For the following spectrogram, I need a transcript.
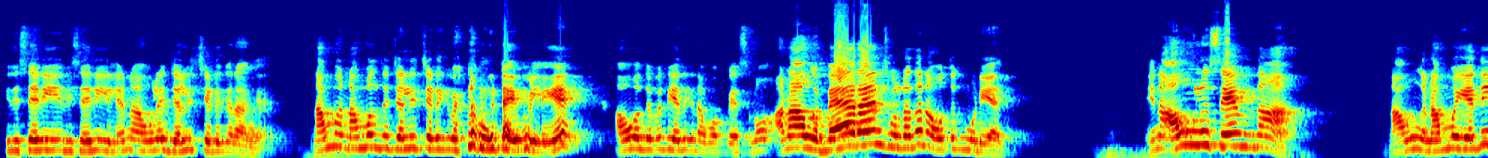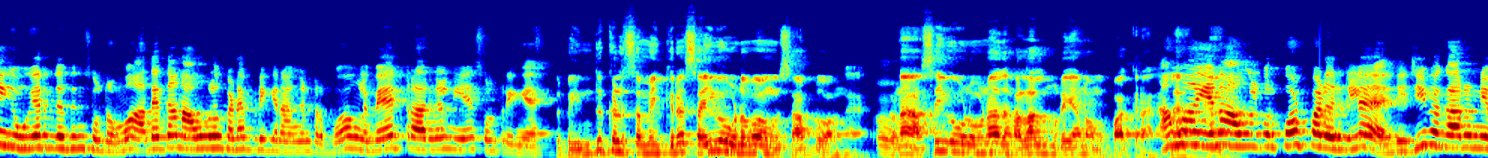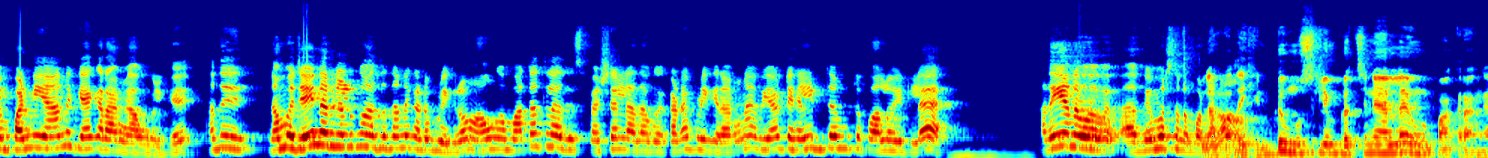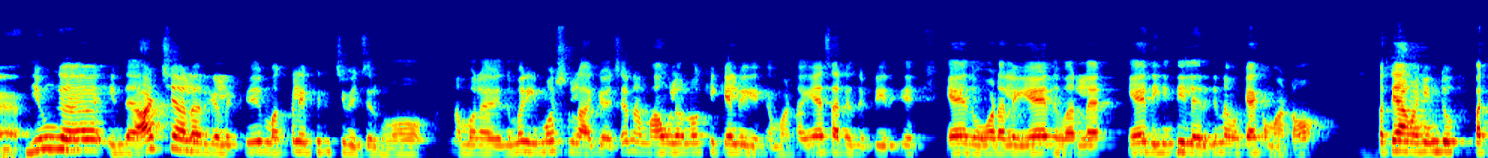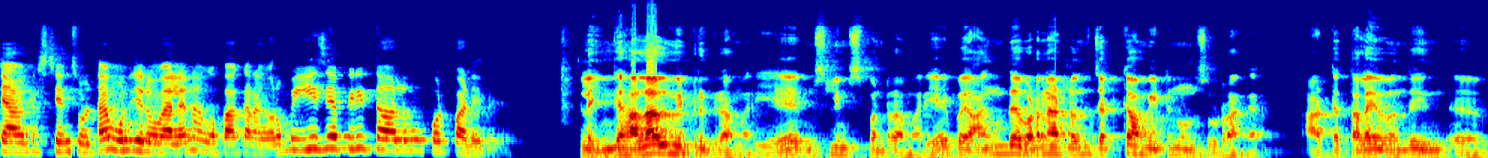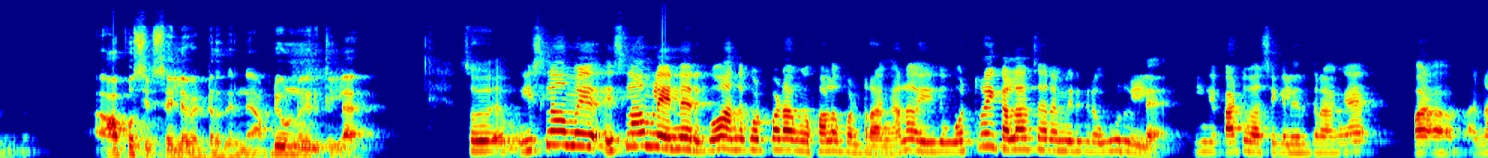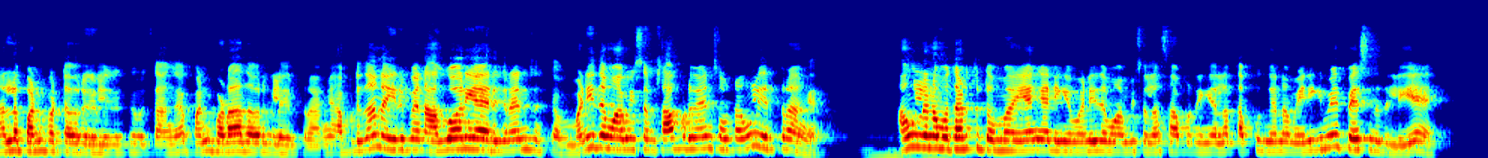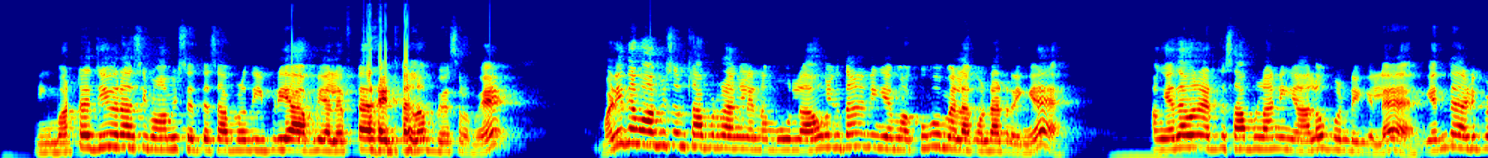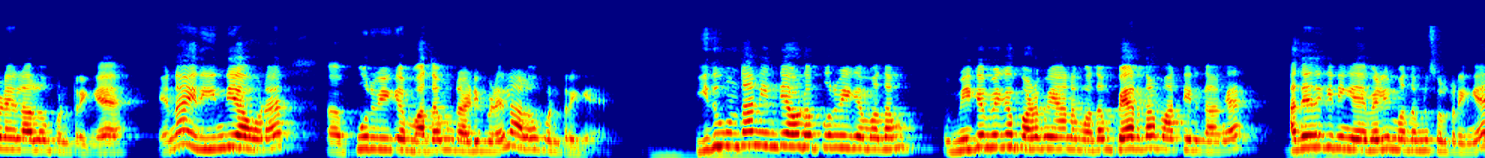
இது சரி இது சரியில்லைன்னு அவங்களே ஜலிச்சு எடுக்கிறாங்க. நம்ம நம்மளது ஜலிச்சு எடுக்கவே நமக்கு டைம் இல்லையே அவங்களத பற்றி எதுக்கு நம்ம பேசணும்? ஆனால் அவங்க வேறன்னு சொல்கிறத நான் ஒத்துக்க முடியாது. ஏன்னா அவங்களும் சேம் தான். அவங்க நம்ம எது இங்கே உயர்ந்ததுன்னு சொல்கிறோமோ அதை தான் அவங்களும் கடைப்பிடிக்கிறாங்கன்றப்போ அவங்கள வேற்றார்கள்னு ஏன் சொல்கிறீங்க இப்ப இந்துக்கள் சமைக்கிற சைவ உணவை அவங்க சாப்பிடுவாங்க. ஆனா அசைவ உணவுனா அது ஹலால் முறையான்னு அவங்க பாக்குறாங்க. ஆமா ஏன்னா அவங்களுக்கு ஒரு கோட்பாடு இருக்குல்ல நீ ஜீவகாருண்யம் பண்ணியான்னு கேட்குறாங்க அவங்களுக்கு. அது நம்ம ஜெயினர்களுக்கும் அதுதானே கடைப்பிடிக்கிறோம். அவங்க மதத்துல அது ஸ்பெஷல் அதை அவங்க கடைப்பிடிக்கிறாங்கன்னா we have to help them to follow itல அதையே நம்ம விமர்சனம் பண்ணணும். அதை ஹிந்து முஸ்லீம் பிரச்சனையால இவங்க பாக்குறாங்க. இவங்க இந்த ஆட்சியாளர்களுக்கு மக்களை பிரித்து வச்சிருக்கணும். நம்மளை இந்த மாதிரி இமோஷனல் ஆக்கி வச்சா நம்ம அவங்கள நோக்கி கேள்வி கேட்க மாட்டோம். ஏன் சார் இது இப்படி இருக்கு? ஏன் இது ஓடலை? ஏன் இது வரல? ஏன் இது ஹிந்தியில் இருக்குன்னு நம்ம கேட்க மாட்டோம். பத்தி அவன் ஹிந்து பத்தி அவன் கிறிஸ்டியன் சொல்லிட்டா முடிஞ்சிடும் வேலைன்னு அவங்க பாக்குறாங்க. ரொம்ப ஈஸியாக பிரித்தாளும் கோட்பாடு இது. இல்ல இங்க ஹலால் மீட் இருக்கிற மாதிரியே முஸ்லிம்ஸ் பண்ற மாதிரியே இப்ப அந்த வடநாட்டுல வந்து ஜட்கா மீட்டுன்னு ஒண்ணு சொல்றாங்க. ஆட்ட தலைவர் வந்து ஆப்போசிட் சைட்ல வெட்டுறதுன்னு அப்படி ஒண்ணு இருக்குல்ல? ஸோ இஸ்லாமி இஸ்லாமில் என்ன இருக்கோ அந்த கோட்பாடை அவங்க ஃபாலோ பண்ணுறாங்க ஆனால் இது ஒற்றை கலாச்சாரம் இருக்கிற ஊர் இல்லை. இங்கே காட்டுவாசிகள் இருக்கிறாங்க ப நல்ல பண்பட்டவர்கள் இருக்காங்க பண்படாதவர்கள் இருக்கிறாங்க. அப்படிதான் நான் இருப்பேன். நான் அகோரியா இருக்கிறேன்னு மனித மாமிசம் சாப்பிடுவேன்னு சொல்கிறவங்களும் இருக்கிறாங்க. அவங்கள நம்ம தடுத்துட்டோமா? ஏங்க நீங்கள் மனித மாமிசம் எல்லாம் சாப்பிட்றீங்க? எல்லாம் தப்புங்க. நம்ம என்றைக்குமே பேசுனது இல்லையே. நீங்கள் மற்ற ஜீவராசி மாமிசத்தை சாப்பிட்றது இப்படியா அப்படியா லெஃப்டா ரைட்டாலாம் பேசுகிறோமே மனித மாமிசம் சாப்பிட்றாங்களே நம்ம ஊரில். அவங்களுக்கு தானே நீங்கள் கும்பமேளா கொண்டாடுறீங்க? அவங்க எதை வேணால் எடுத்து சாப்பிட்லான்னு நீங்கள் அலோவ் பண்ணுறீங்கல்ல எந்த அடிப்படையில் அலோவ் பண்ணுறீங்க ஏன்னா இது இந்தியாவோட பூர்வீக மதம்ன்ற அடிப்படையில் அலோவ் பண்ணுறீங்க இதுவும் தான் இந்தியாவோட பூர்வீக மதம். மிக மிக பழமையான மதம். பேர் தான் மாற்றிருக்காங்க அது எதுக்கு நீங்கள் வெளி மதம்னு சொல்கிறீங்க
